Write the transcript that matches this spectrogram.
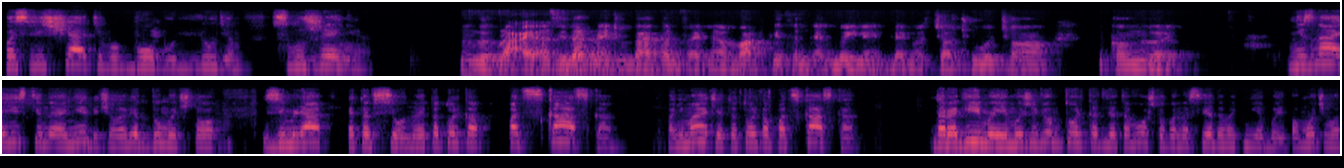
посвящать его Богу, людям, служению. Ngược lại ở dưới đất này chúng ta cần phải là vắt cái thân thể của mình ấy để mà cho Chúa cho con người Не зная истины о небе, человек думает, что земля – это все, но это только подсказка. Понимаете, это только подсказка. Дорогие мои, мы живем только для того, чтобы наследовать небо и помочь его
